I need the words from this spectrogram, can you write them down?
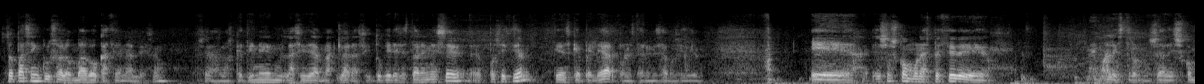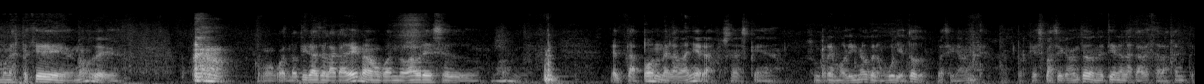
Esto pasa incluso a los más vocacionales. ¿eh? O sea, los que tienen las ideas más claras. Si tú quieres estar en esa eh, posición, tienes que pelear por estar en esa posición. Eh, eso es como una especie de, de malestro. O sea, es como una especie de, ¿no? de como cuando tiras de la cadena o cuando abres el, tapón de la bañera. O sea, es que es un remolino que lo engulle todo, básicamente. Porque es básicamente donde tiene la cabeza la gente.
